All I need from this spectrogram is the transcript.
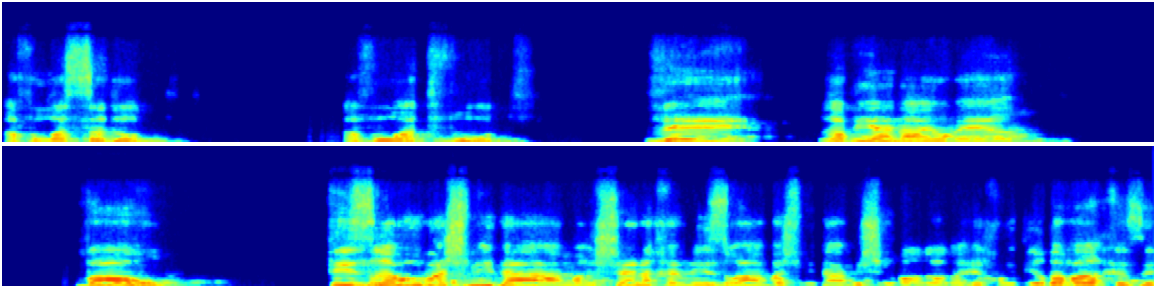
עבור השדות, עבור התבואות, ורבי ינאי אומר, בואו, תזרעו בשמיטה, מרשה לכם לזרוע בשמיטה משום ארנונה, איך הוא התיר דבר כזה?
